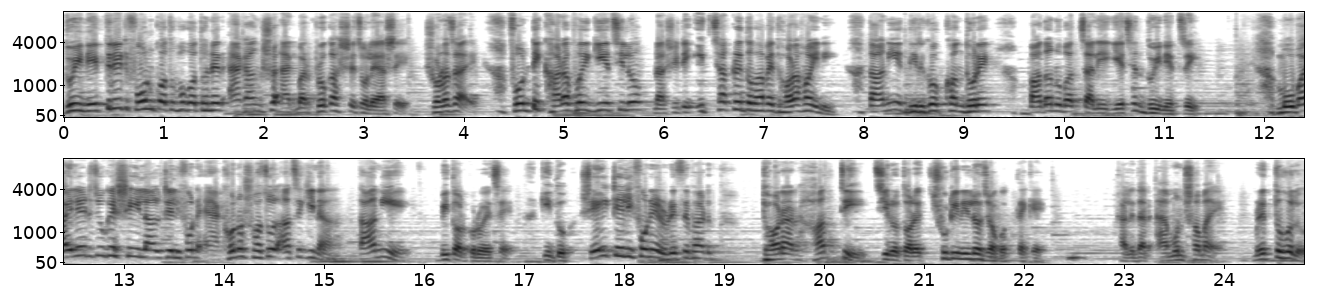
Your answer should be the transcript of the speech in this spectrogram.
দুই নেত্রীর ফোন কথোপকথনের একাংশ একবার প্রকাশ্যে চলে আসে। শোনা যায়, ফোনটি খারাপ হয়ে গিয়েছিল না সেটি ইচ্ছাকৃতভাবে ধরা হয়নি, তা নিয়ে দীর্ঘক্ষণ ধরে বাদানুবাদ চালিয়ে গিয়েছেন দুই নেত্রী। মোবাইলের যুগে সেই লাল টেলিফোন এখনও সচল আছে কিনা তা নিয়ে বিতর্ক রয়েছে। কিন্তু সেই টেলিফোনের রিসিভার ধরার হাতটি চিরতরে ছুটি নিল জগৎ থেকে। খালেদার এমন সময়ে মৃত্যু হলো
